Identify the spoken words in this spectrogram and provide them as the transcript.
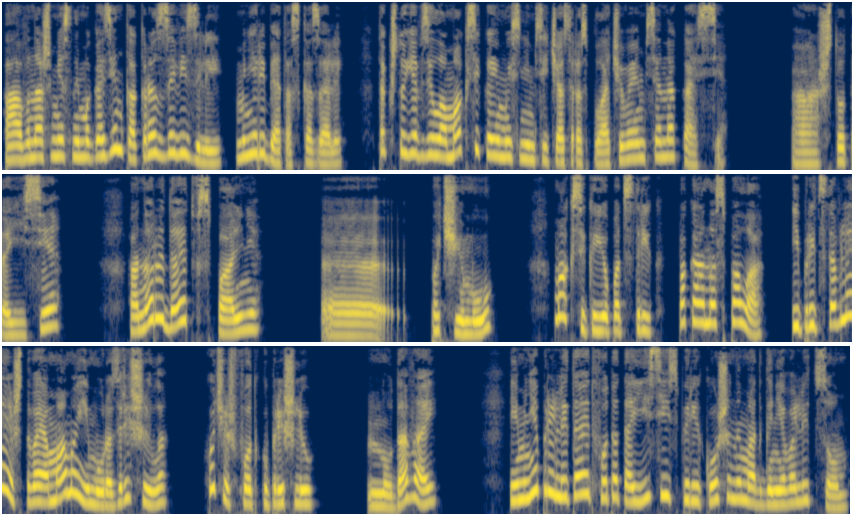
А в наш местный магазин как раз завезли. Мне ребята сказали. Так что я взяла Максика, и мы с ним сейчас расплачиваемся на кассе». «А что Таисия?» «Она рыдает в спальне э почему?» «Максик ее подстриг, пока она спала. И представляешь, твоя мама ему разрешила. Хочешь, фотку пришлю?» «Ну, давай». И мне прилетает фото Таисии с перекошенным от гнева лицом,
